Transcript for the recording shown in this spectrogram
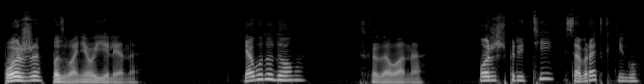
Позже позвонила Елена. «Я буду дома», — сказала она. «Можешь прийти и собрать книгу».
